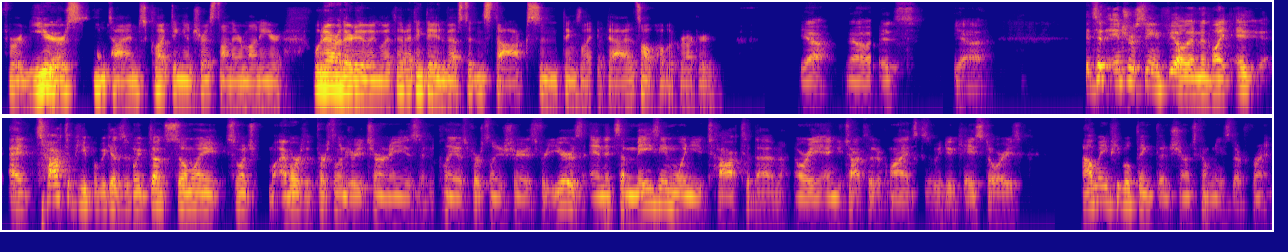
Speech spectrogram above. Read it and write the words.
for years sometimes collecting interest on their money or whatever they're doing with it. I think they invest it in stocks and things like that. It's all public record. Yeah. No it's yeah it's an interesting field and then like it, i talk to people because we've done so many so much i've worked with personal injury attorneys and plaintiffs personal injury attorneys for years and it's amazing when you talk to them or and you talk to their clients because we do case stories how many people think the insurance company is their friend?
